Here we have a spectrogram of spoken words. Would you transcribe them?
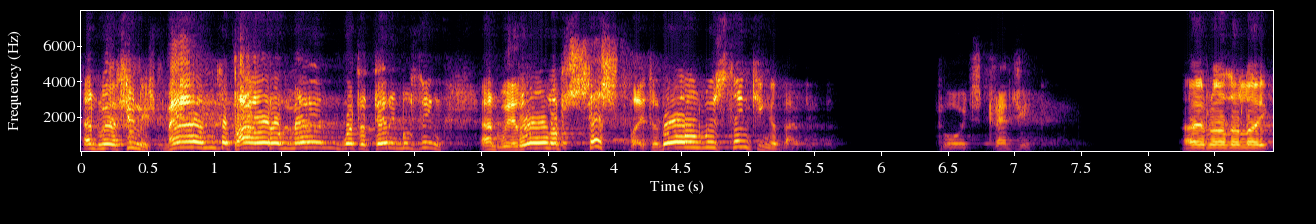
and we're finished. Man, the power of man, what a terrible thing. And we're all obsessed by it and always thinking about it. Oh, it's tragic. I rather like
